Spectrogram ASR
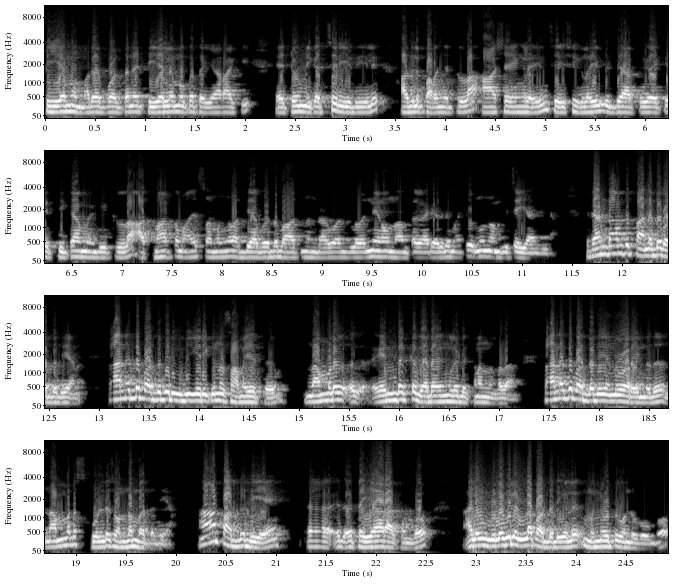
ടി എമ്മും അതേപോലെ തന്നെ ടി എൽ എം ഒക്കെ തയ്യാറാക്കി ഏറ്റവും മികച്ച രീതിയിൽ അതിൽ പറഞ്ഞിട്ടുള്ള ആശയങ്ങളെയും ശേഷികളെയും വിദ്യാർത്ഥികളിലേക്ക് എത്തിക്കാൻ വേണ്ടിയിട്ടുള്ള ആത്മാർത്ഥമായ ശ്രമങ്ങൾ അധ്യാപകരുടെ ഭാഗത്തു നിന്നുണ്ടാവുക എന്നുള്ളത് തന്നെയാണ് ഒന്നാമത്തെ കാര്യം. അതിൽ മറ്റൊന്നും നമുക്ക് ചെയ്യാനില്ല. രണ്ടാമത്തെ തനത് പദ്ധതിയാണ്. തനത് പദ്ധതി രൂപീകരിക്കുന്ന സമയത്ത് നമ്മൾ എന്തൊക്കെ ഘടകങ്ങൾ എടുക്കണം എന്നുള്ളതാണ്. തനത് പദ്ധതി എന്ന് പറയുന്നത് നമ്മുടെ സ്കൂളിന്റെ സ്വന്തം പദ്ധതിയാണ്. ആ പദ്ധതിയെ തയ്യാറാക്കുമ്പോൾ അല്ലെങ്കിൽ നിലവിലുള്ള പദ്ധതികൾ മുന്നോട്ട് കൊണ്ടുപോകുമ്പോൾ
